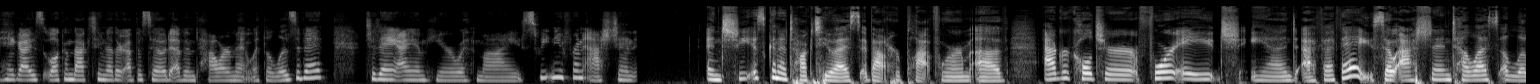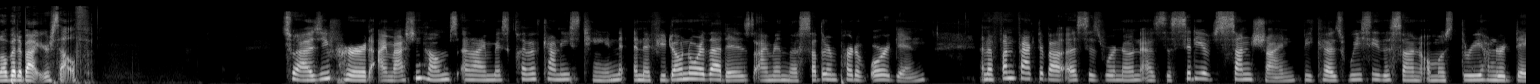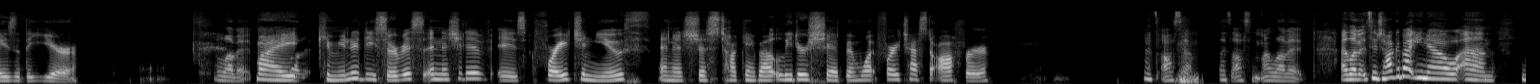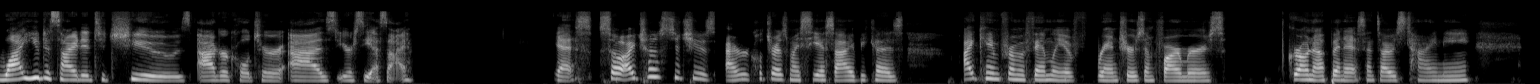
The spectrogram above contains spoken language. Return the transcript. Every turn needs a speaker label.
Speaker 1: Hey guys, welcome back to another episode of Empowerment with Elizabeth. Today I am here with my sweet new friend Ashten, and she is going to talk to us about her platform of agriculture, 4 H, and FFA. So, Ashten, tell us a little bit about yourself.
Speaker 2: So, as you've heard, I'm Ashten Helms and I'm Miss Klamath County's teen. And if you don't know where that is, I'm in the southern part of Oregon. And a fun fact about us is we're known as the City of Sunshine because we see the sun almost 300 days of the year.
Speaker 1: I love it.
Speaker 2: My
Speaker 1: Love it.
Speaker 2: community service initiative is 4 H and youth, and it's just talking about leadership and what 4 H has to offer.
Speaker 1: That's awesome. That's awesome. I love it. I love it. So talk about, you know, um, why you decided to choose agriculture as your CSI.
Speaker 2: Yes. So I chose to choose agriculture as my CSI because I came from a family of ranchers and farmers, grown up in it since I was tiny.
